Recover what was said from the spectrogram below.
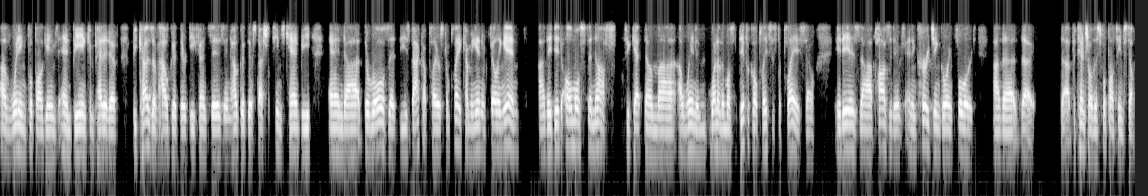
of winning football games and being competitive because of how good their defense is and how good their special teams can be, and uh, the roles that these backup players can play coming in and filling in. Uh, they did almost enough to get them uh, a win in one of the most difficult places to play. So it is uh, positive and encouraging going forward. Uh, the the the potential of this football team still.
